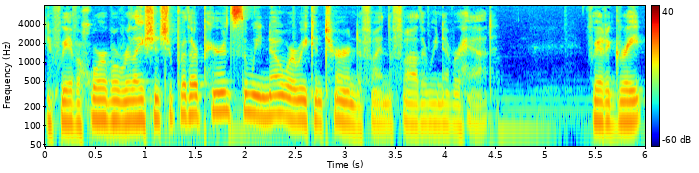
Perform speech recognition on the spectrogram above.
If we have a horrible relationship with our parents, then we know where we can turn to find the father we never had. If we had a great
